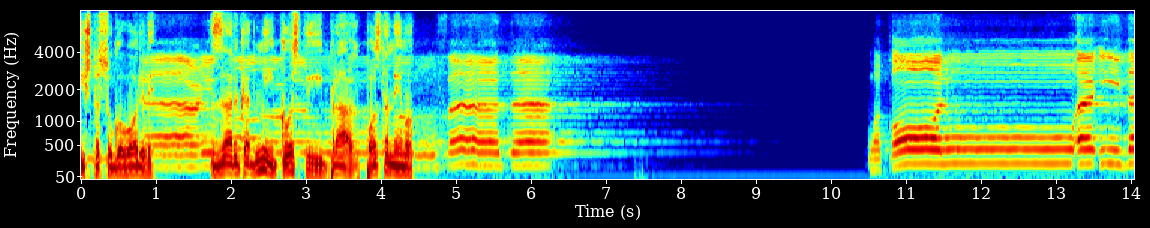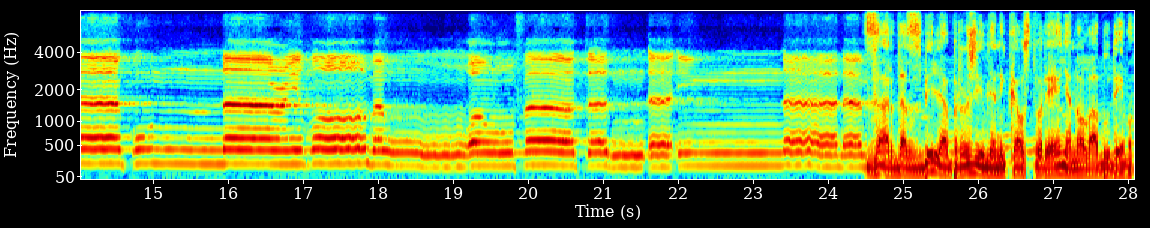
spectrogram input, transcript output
i što su govorili, Zar kad mi kosti i prah postanemo, رفاتا وقالوا أإذا كنا عظاما ورفاتا أإنا zar da zbilja proživljeni kao stvorenja nova budemo?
